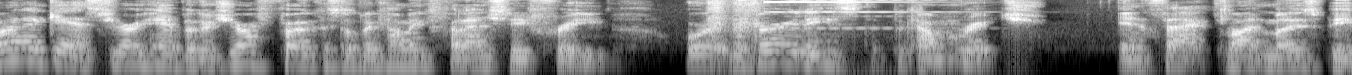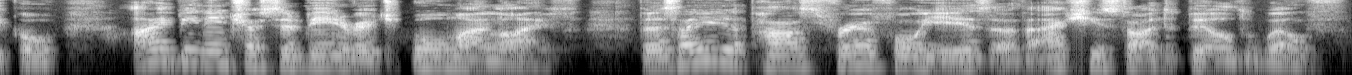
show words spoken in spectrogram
I guess you're here because you're focused on becoming financially free, or at the very least, become rich. In fact, like most people, I've been interested in being rich all my life, but it's only the past three or four years that I've actually started to build wealth.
